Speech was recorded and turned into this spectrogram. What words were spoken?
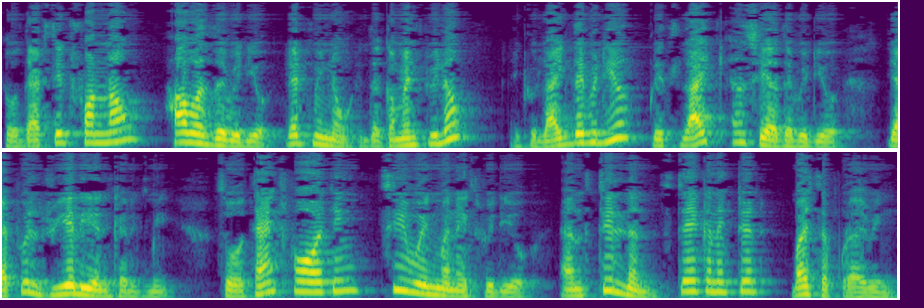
So that's it for now. How was the video? Let me know in the comment below. If you like the video, please like and share the video. That will really encourage me. So thanks for watching. See you in my next video. And still then, stay connected by subscribing.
